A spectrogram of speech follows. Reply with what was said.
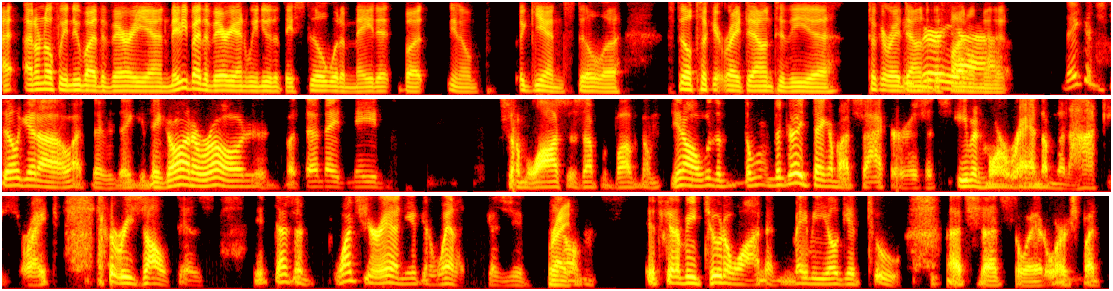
I, I don't know if we knew by the very end. Maybe by the very end, we knew that they still would have made it. But you know, again, still, uh, still took it right down to the, uh, took it right down to the final uh, minute. they could still get a what they they, they go on a road but then they'd need some losses up above them you know the, the the great thing about soccer is it's even more random than hockey right the result is it doesn't once you're in you can win it because you, you Right. know, it's going to be two to one and maybe you'll get two that's that's the way it works but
